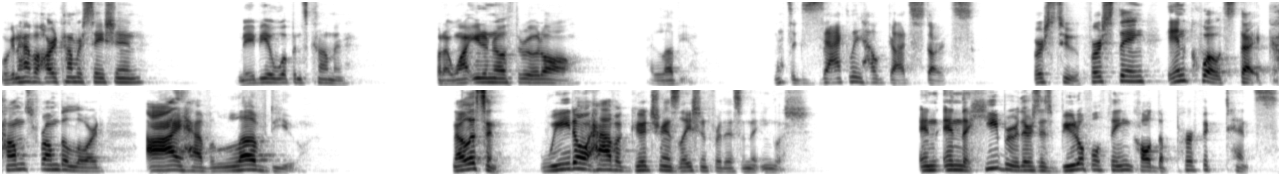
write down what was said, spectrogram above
We're going to have a hard conversation. Maybe a whooping's coming. But I want you to know through it all, I love you. And that's exactly how God starts. Verse 2, first thing in quotes that comes from the Lord, I have loved you. Now listen, we don't have a good translation for this in the English. In, in the Hebrew, there's this beautiful thing called the perfect tense.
